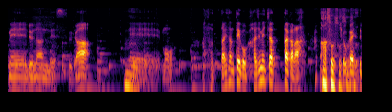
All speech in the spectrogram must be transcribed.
メールなんですが、うんえーもう、あの、第三帝国始めちゃったから、あ、そうそう。紹介する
